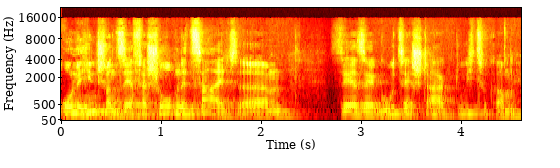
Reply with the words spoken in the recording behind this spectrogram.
ohnehin schon sehr verschobene Zeit. Ähm, sehr, sehr gut, sehr stark durchzukommen.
